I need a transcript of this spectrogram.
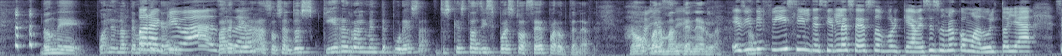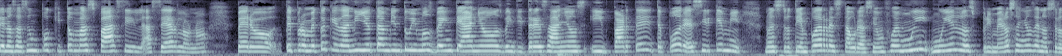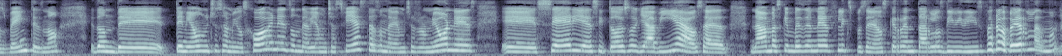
Donde, ¿cuál es la temática? ¿Para qué vas? ¿Para qué vas? O sea, entonces, ¿quieres realmente pureza? Entonces, ¿qué estás dispuesto a hacer para obtenerla? ¿No? para mantenerla. Es bien difícil decirles esto porque a veces uno como adulto ya se nos hace un poquito más fácil hacerlo, ¿no? Pero te prometo que Dani y yo también tuvimos 20 años, 23 años y parte, te podría decir que mi, nuestro tiempo de restauración fue muy, muy en los primeros años de nuestros 20, ¿no? Donde teníamos muchos amigos jóvenes, donde había muchas fiestas, donde había muchas reuniones, eh, series y todo eso ya había, o sea, nada más que en vez de Netflix, pues teníamos que rentar los DVDs para verlas, ¿no?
